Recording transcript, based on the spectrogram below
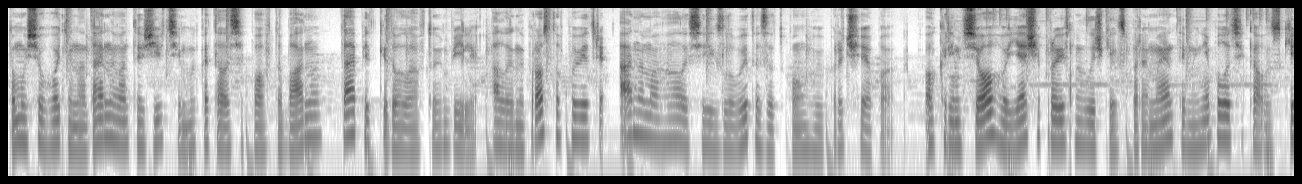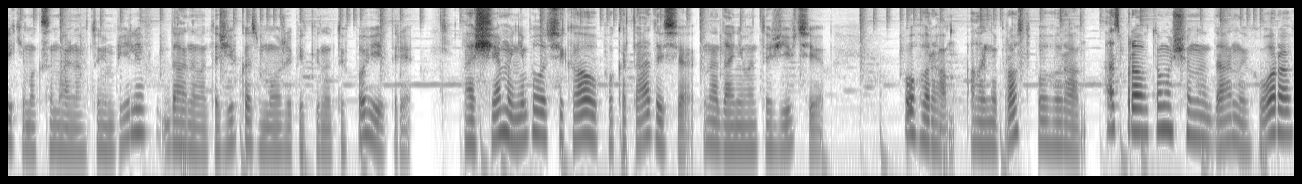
Тому сьогодні на даній вантажівці ми каталися по автобану та підкидували автомобілі, але не просто в повітрі, а намагалися їх зловити за допомогою причепа. Окрім цього, я ще провів невеличкий експеримент, і мені було цікаво, скільки максимально автомобілів дана вантажівка зможе підкинути в повітрі. А ще мені було цікаво покататися на даній вантажівці по горам, але не просто по горам. А справа в тому, що на даних горах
